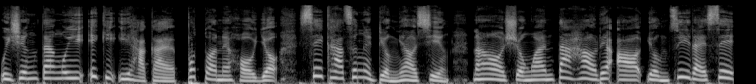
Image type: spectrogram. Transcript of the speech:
卫生单位以及医学界不断的呼吁洗骹床的重要性，然后上完大号了后用水来洗，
